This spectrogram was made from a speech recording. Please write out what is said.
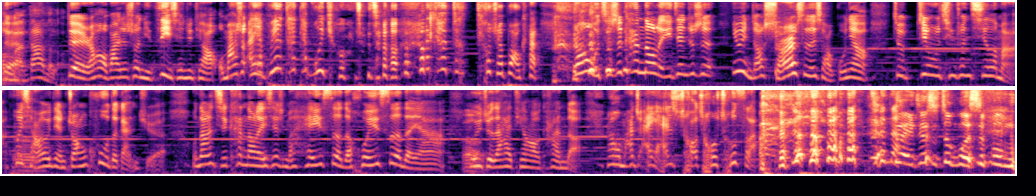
对，蛮大的了。对，然后我爸就说：“你自己先。”去挑。我妈说，哎呀，不要，他他不会挑，就这样，他他挑出来不好看。然后我其实看到了一件，就是因为你知道，十二岁的小姑娘就进入青春期了嘛，会想要有点装酷的感觉。我当时其实看到了一些什么黑色的、灰色的呀，我就觉得还挺好看的。然后我妈就，哎呀，吵吵吵死了，真的。对，就是中国式父母。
